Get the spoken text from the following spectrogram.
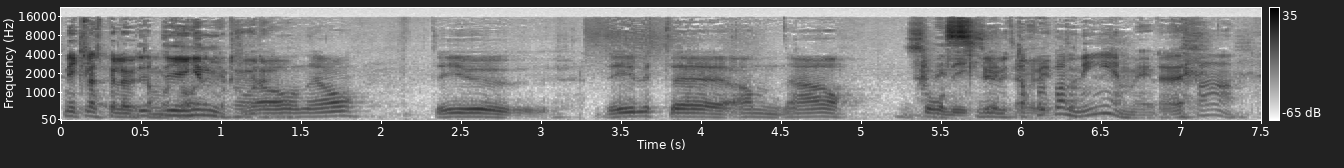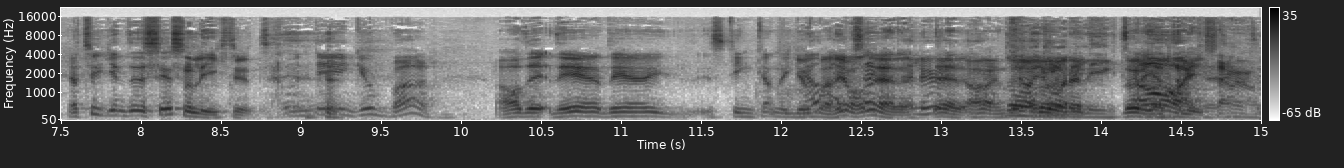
Niklas spelar utan det är ingen. Mortarion. Ja, ja, det är ju... Det är ju lite... an- Ja, så Men likt Sluta inte. med mig, Nej. fan. Jag tycker inte det ser så likt ut. Men det är gubbar. Ja, det, det, är, det är stinkande gubbar. Ja, Ja, exakt, det är det. är, Ja, det. då, då är det likt. Då är det Ja, exakt.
